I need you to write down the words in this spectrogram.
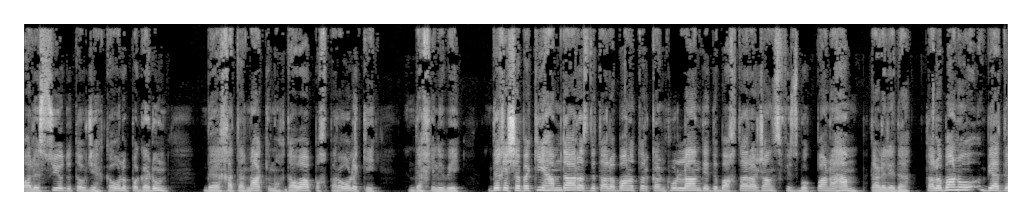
پالیسیو د توجیه کولو په ګډون د خطرناکې محتوا په خپرولو کې دخیلې وې. دغې شبکې همداراز د طالبانو تر کنټرول لاندې د باختر اژانس فیسبوک پاڼه هم تړلې ده. طالبانو بیا د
